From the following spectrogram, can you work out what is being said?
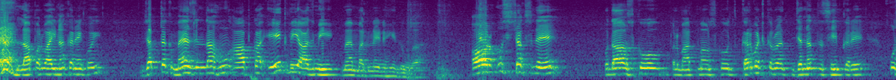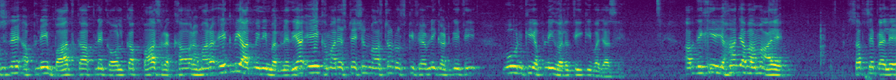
लापरवाही ना करें कोई। जब तक मैं ज़िंदा हूँ, आपका एक भी आदमी मैं मरने नहीं दूँगा। और उस शख्स ने खुदा उसको, परमात्मा उसको करवट करवट जन्नत नसीब करे। उसने अपनी बात का, अपने कॉल का पास रखा और हमारा एक भी आदमी नहीं मरने दिया। एक हमारे स्टेशन मास्टर उसकी फैमिली कट गई थी। वो उनकी अपनी गलती की वजह से। अब देखिए, यहाँ जब हम आए, सबसे पहले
